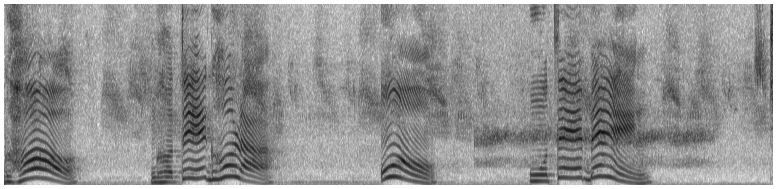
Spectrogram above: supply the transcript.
ঘ, ঘতে ঘোড়া। ও ওতে ব্যাং চ।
